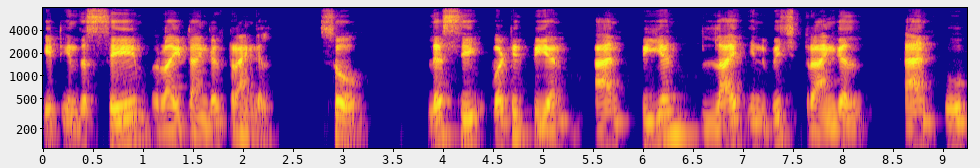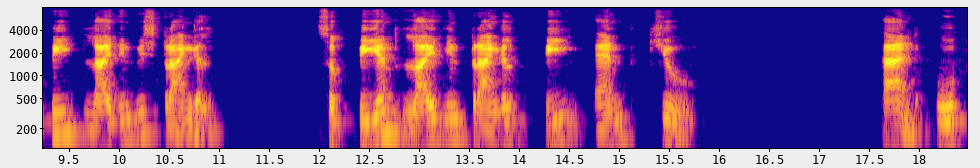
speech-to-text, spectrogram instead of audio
it in the same right angle triangle. So let's see what is PN and PN lies in which triangle and OP lies in which triangle. So PN lies in triangle PNQ and OP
